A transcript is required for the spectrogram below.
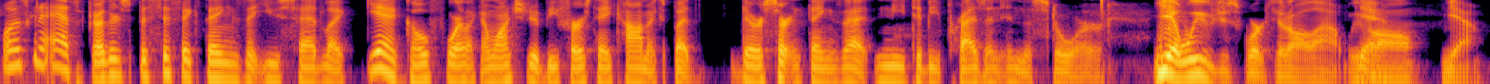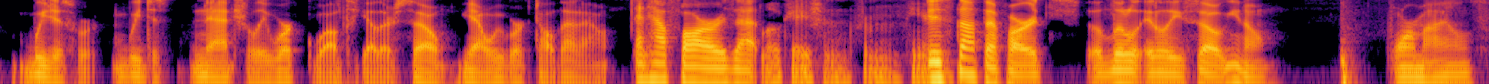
Well, I was going to ask, are there specific things that you said, like, yeah, go for it? Like, I want you to be First Aid Comics, but there are certain things that need to be present in the store. Yeah, we've just worked it all out. We've Yeah. all, yeah, we just we just naturally work well together. So yeah, we worked all that out. And how far is that location from here? It's not that far. It's a little Italy, so you know, four miles,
